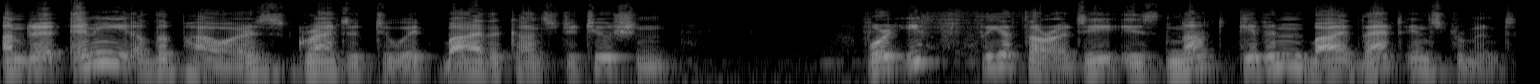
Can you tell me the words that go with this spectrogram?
under any of the powers granted to it by the Constitution. For if the authority is not given by that instrument,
